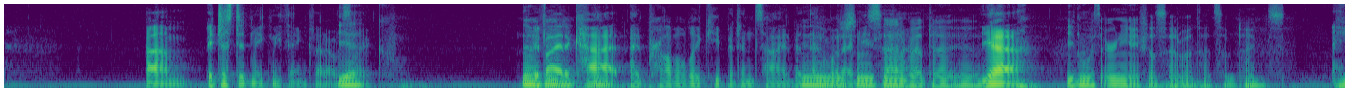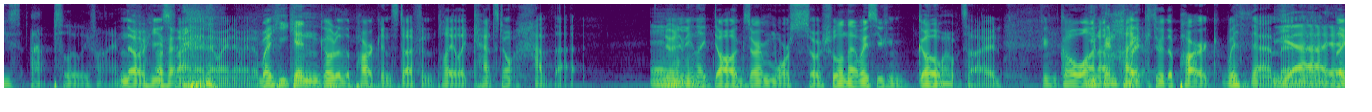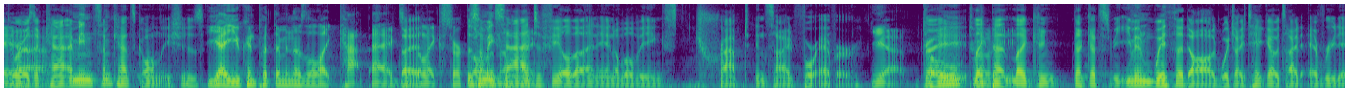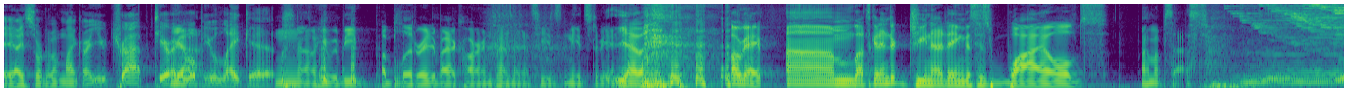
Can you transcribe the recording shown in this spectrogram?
um, it just did make me think that I was Yeah. like, No, if I had a cat, I'd probably keep it inside, but Yeah, then would I be sad? sad about that? Yeah. Yeah, Even with Ernie, I feel sad about that sometimes. he's absolutely fine. No, he's Okay. fine. I know, I know, I know. But he can go to the park and stuff and play. Like cats don't have that. You know what I mean? Mm-hmm. Like dogs are more social in that way, so you can go outside. You can go on You a hike put- through the park with them. Yeah, then, yeah, like whereas a cat, I mean, some cats go on leashes. Yeah, you can put them in those little like cat bags with the like circle. there's something sad like- to feel about an animal being trapped inside forever. Yeah, Right, to- like that, like can, that gets to me. Even with a dog, which I take outside every day, I sort of am like, "Are you trapped here? I hope you like it." no, he would be obliterated by a car in ten minutes. He needs to be. In. yeah, Okay. Um. Let's get into gene editing. This is wild. I'm obsessed.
